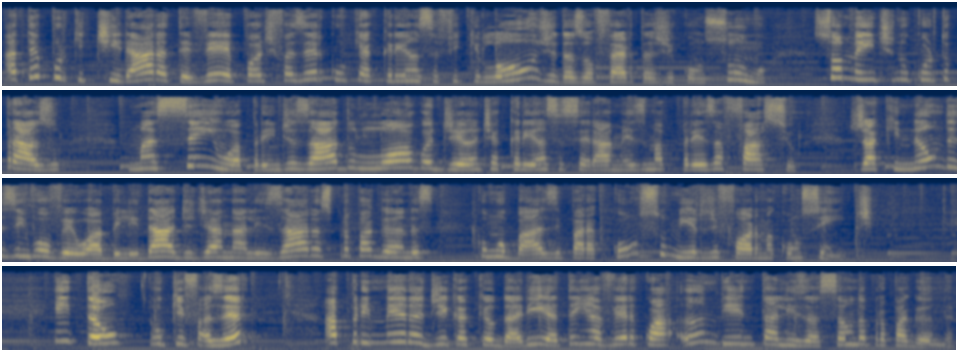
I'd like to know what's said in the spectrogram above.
Até porque tirar a TV pode fazer com que a criança fique longe das ofertas de consumo somente no curto prazo, mas sem o aprendizado, logo adiante a criança será a mesma presa fácil, já que não desenvolveu a habilidade de analisar as propagandas como base para consumir de forma consciente. Então, o que fazer? A primeira dica que eu daria tem a ver com a ambientalização da propaganda.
